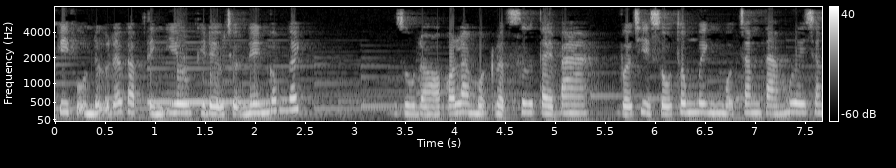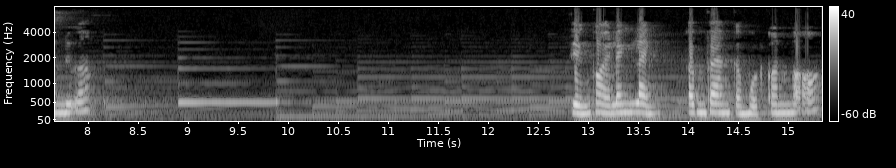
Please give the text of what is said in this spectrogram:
khi phụ nữ đã gặp tình yêu thì đều trở nên ngốc nghếch. Dù đó có là một luật sư tài ba với chỉ số thông minh 180 chăng nữa. Tiếng còi lanh lảnh, âm vang cả một con ngõ,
